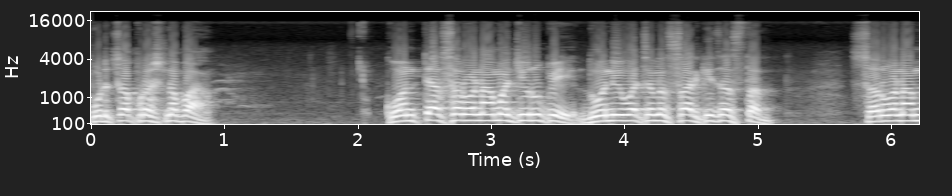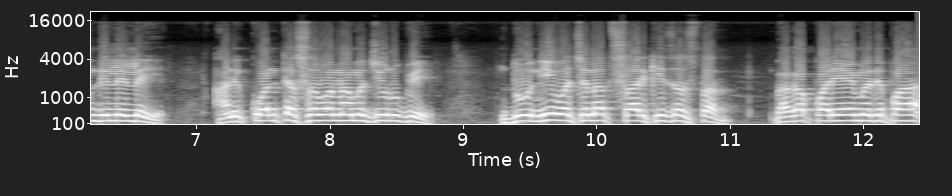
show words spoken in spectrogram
पुढचा प्रश्न पहा. कोणत्या सर्वनामाची रूपे दोन्ही वचनात सारखीच असतात? सर्वनाम दिलेले आणि कोणत्या सर्वनामाची रूपे दोन्ही वचनात सारखीच असतात? बघा पर्यायमध्ये पहा.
